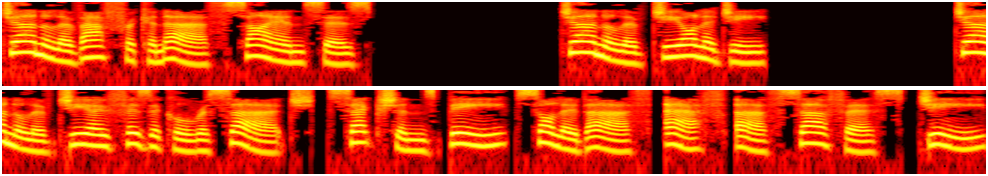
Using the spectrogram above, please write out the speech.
Journal of African Earth Sciences Journal of Geology Journal of Geophysical Research, Sections B Solid Earth, F Earth Surface, G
